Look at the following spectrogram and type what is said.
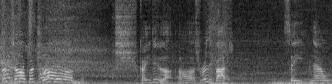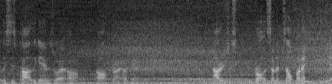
Spectre Patrol Patrol! Patrolum! Can't you do that? Oh, that's really bad. See, now this is part of the games where. Oh, oh, right, okay. Harry just brought this on himself, hasn't it? Yeah,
